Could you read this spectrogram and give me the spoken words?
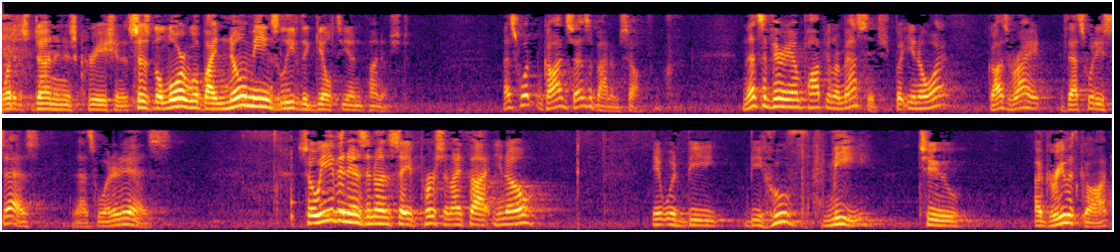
what it's done in his creation. It says, The Lord will by no means leave the guilty unpunished. That's what God says about himself. And that's a very unpopular message. But you know what? God's right. If that's what he says, that's what it is. So even as an unsaved person, I thought, you know, it would be behoove me to agree with God,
